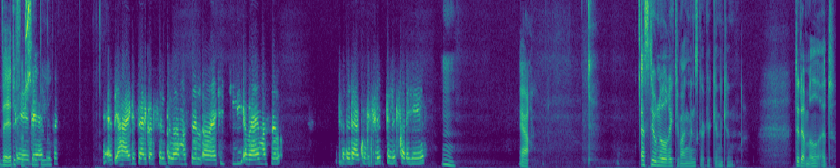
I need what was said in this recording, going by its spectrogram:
Hvad er det for et det, selvbillede? Det er, altså, jeg har ikke et særlig godt selvbillede af mig selv, og jeg kan ikke lide at være i mig selv. Så det der at kunne flygte lidt fra det hele. Mm. Ja. Altså, det er jo noget, rigtig mange mennesker kan genkende. Det der med, at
